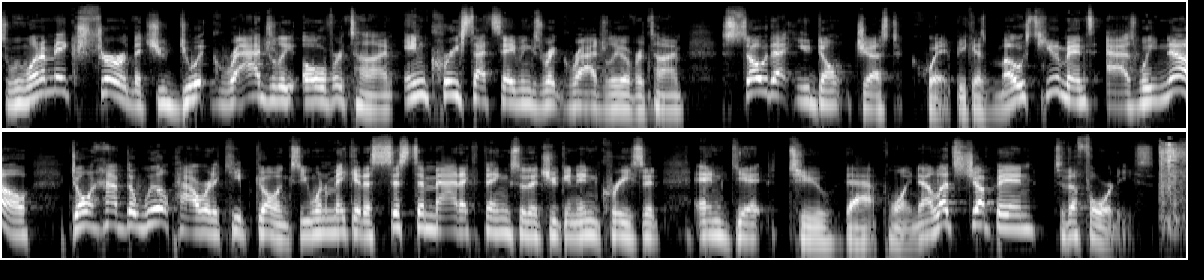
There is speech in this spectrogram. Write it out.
So we want to make sure that you do it gradually over time, increase that savings rate gradually over time so that you don't just quit. Because most humans, as we know, don't have the willpower to keep going. So you want to make it a systematic thing so that you can increase it and get to that point. Now let's jump in to the 40s.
